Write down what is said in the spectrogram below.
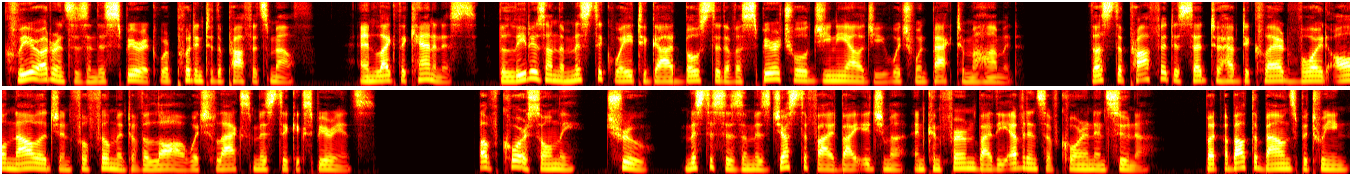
Clear utterances in this spirit were put into the prophet's mouth, and like the canonists, the leaders on the mystic way to God boasted of a spiritual genealogy which went back to Muhammad. Thus, the prophet is said to have declared void all knowledge and fulfillment of the law which lacks mystic experience. Of course, only true mysticism is justified by ijma and confirmed by the evidence of Koran and Sunnah. But about the bounds between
